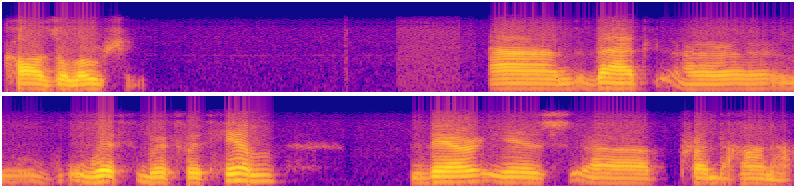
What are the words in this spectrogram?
causal ocean. And that uh, with, with, with him, there is uh, pradhana,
